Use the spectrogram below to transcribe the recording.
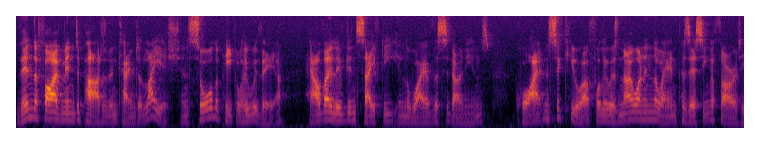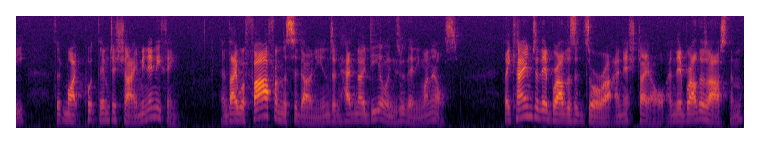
Then the five men departed and came to Laish, and saw the people who were there, how they lived in safety in the way of the Sidonians, quiet and secure, for there was no one in the land possessing authority that might put them to shame in anything and they were far from the Sidonians and had no dealings with anyone else. They came to their brothers at Zorah and Eshtaol, and their brothers asked them,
